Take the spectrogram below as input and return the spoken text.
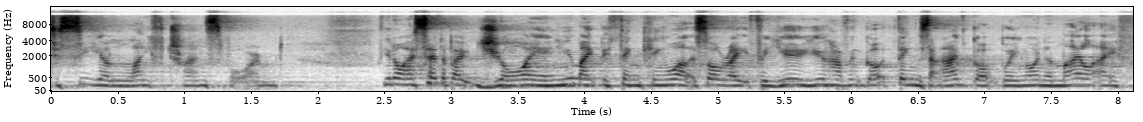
to see your life transformed. You know, I said about joy, and you might be thinking, well, it's all right for you. You haven't got things that I've got going on in my life.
